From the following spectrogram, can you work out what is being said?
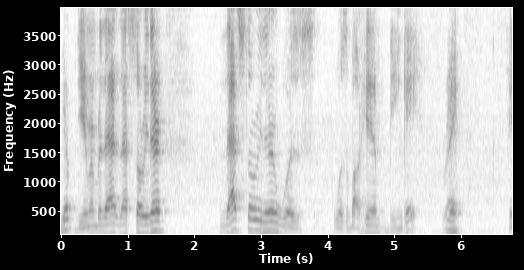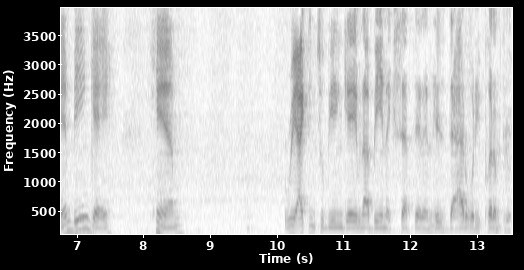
Yep. Do you remember that that story there? That story there was was about him being gay, right? Yes. him being gay, him reacting to being gay, not being accepted, and his dad what he put him through.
